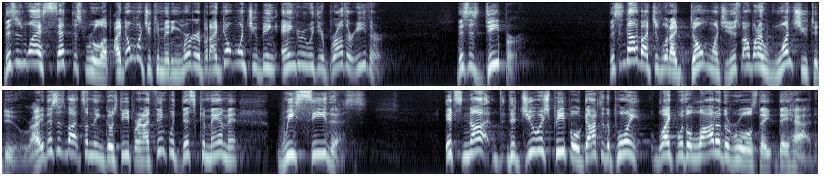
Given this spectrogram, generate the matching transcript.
This is why I set this rule up. I don't want you committing murder, but I don't want you being angry with your brother either. This is deeper. This is not about just what I don't want you to do, it's about what I want you to do, right? This is about something that goes deeper. And I think with this commandment, we see this. It's not, the Jewish people got to the point, like with a lot of the rules they, they had,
